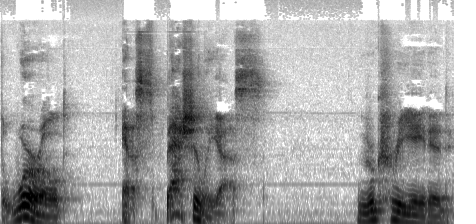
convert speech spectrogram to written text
the world, and especially us, we were created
